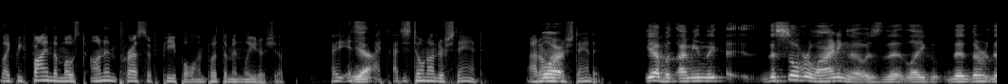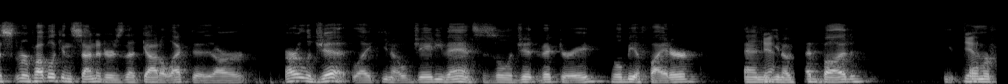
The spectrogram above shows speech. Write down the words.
like we find the most unimpressive people and put them in leadership. I, it's, Yeah. I, I just don't understand. I don't Well, understand it. Yeah, but I mean the the silver lining though is that like the the this Republican senators that got elected are are legit. Like, you know, JD Vance is a legit victory. He'll be a fighter. And Yeah. you know, Ted Budd, Yeah. former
